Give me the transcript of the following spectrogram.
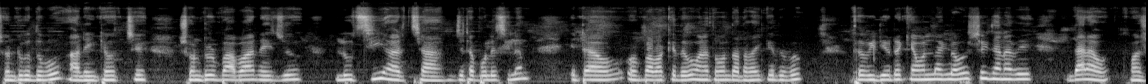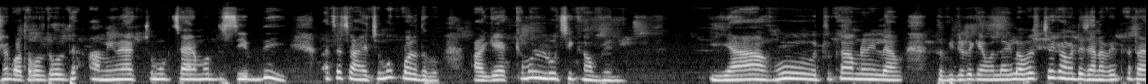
সন্টুকে দেবো। আর এইটা হচ্ছে সন্টুর বাবার এই যে লুচি আর চা, যেটা বলেছিলাম, এটাও ওর বাবাকে দেবো মানে তোমার দাদাভাইকে দেবো। তো ভিডিওটা কেমন লাগল অবশ্যই জানাবে। দাঁড়াও, তোমার সঙ্গে কথা বলতে বলতে আমিও এক চুমুক চায়ের মধ্যে সিপ দিই। আচ্ছা চায়ের চুমুক পরে দেবো। আগে এক কেমন লুচি কামড়ে নিই। ইয়াহু, একটু কামড়ে নিলাম। তো ভিডিওটা কেমন লাগল অবশ্যই কমেন্টে জানাবে। টাটা।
